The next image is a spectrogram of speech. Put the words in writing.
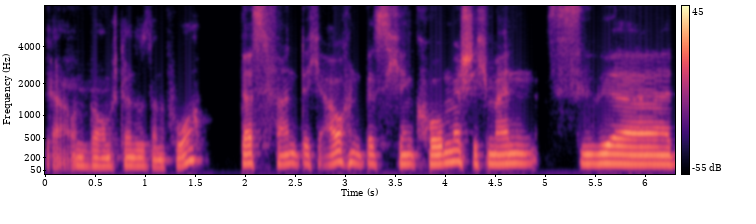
Ja, und warum stellen Sie es dann vor? Das fand ich auch ein bisschen komisch. Ich meine, für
